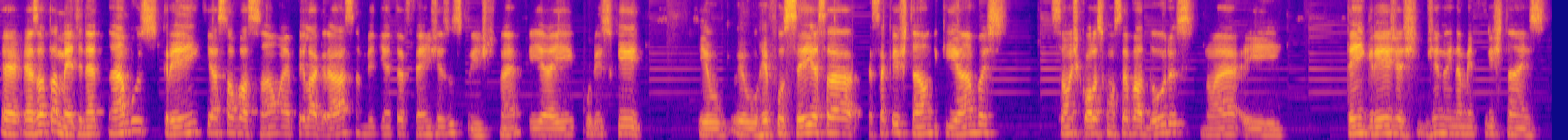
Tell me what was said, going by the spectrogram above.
É, exatamente, né? Ambos creem que a salvação é pela graça mediante a fé em Jesus Cristo, né? E aí, por isso que eu, eu reforcei essa, essa questão de que ambas são escolas conservadoras, não é? E tem igrejas genuinamente cristãs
